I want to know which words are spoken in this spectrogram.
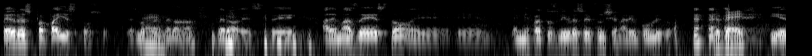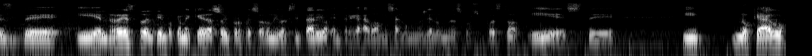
Pedro es papá y esposo, es lo Eh. primero, ¿no? Pero, este, además de esto, eh, eh, en mis ratos libres soy funcionario público. Ok. y este y el resto del tiempo que me queda soy profesor universitario entregado a mis alumnos y alumnas por supuesto y este y lo que hago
